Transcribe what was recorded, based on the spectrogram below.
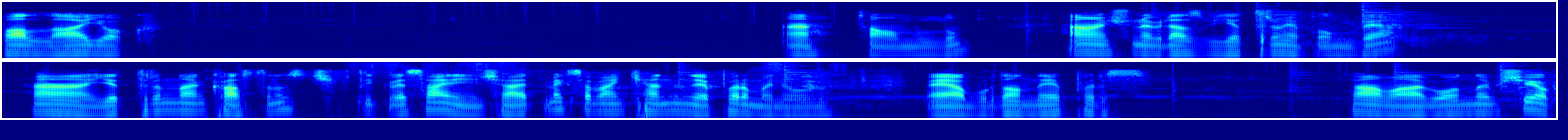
Vallahi yok. Heh, tamam buldum. Hemen şuna biraz bir yatırım yapalım buraya. Ha, yatırımdan kastınız çiftlik vesaire inşa etmekse ben kendim de yaparım hani onu. Veya buradan da yaparız. Tamam abi onda bir şey yok.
